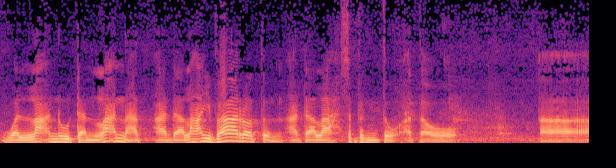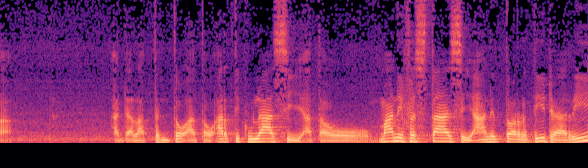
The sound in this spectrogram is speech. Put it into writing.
Walaknu dan laknat adalah ibaratun adalah sebentuk atau uh, adalah bentuk atau artikulasi atau manifestasi anitorti dari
